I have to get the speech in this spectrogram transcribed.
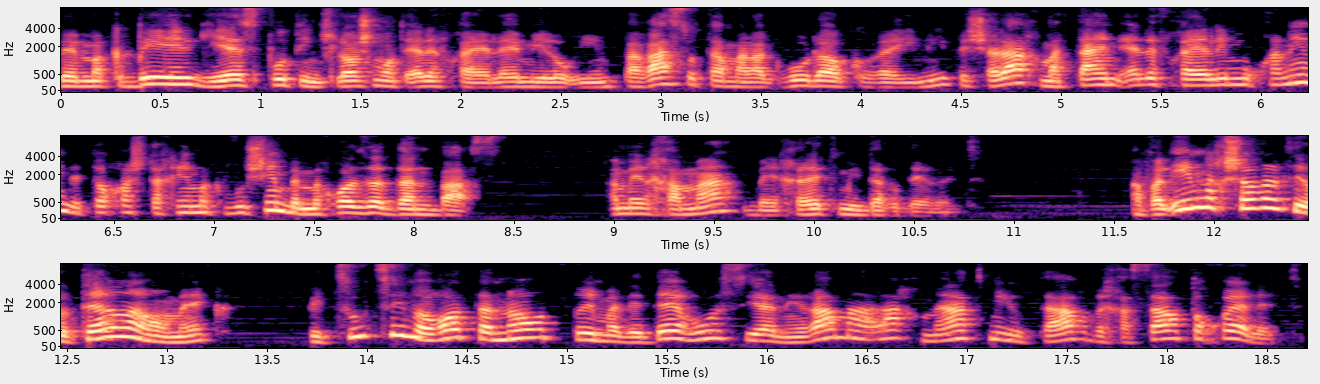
במקביל גייס פוטין 300 אלף חיילי מילואים, פרס אותם על הגבול האוקראיני ושלח 200 אלף חיילים מוכנים לתוך השטחים הכבושים במחוז הדנבאס. המלחמה בהחלט מידרדרת. אבל אם נחשוב על זה יותר לעומק, פיצוץ צינורות הנורדסטרים על ידי רוסיה נראה מהלך מעט מיותר וחסר תוחלת.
